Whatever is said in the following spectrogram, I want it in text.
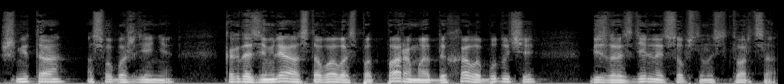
Шмита, освобождения, когда земля оставалась под паром и отдыхала, будучи безраздельной собственностью Творца.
